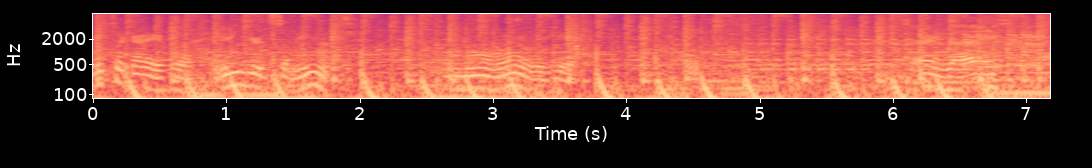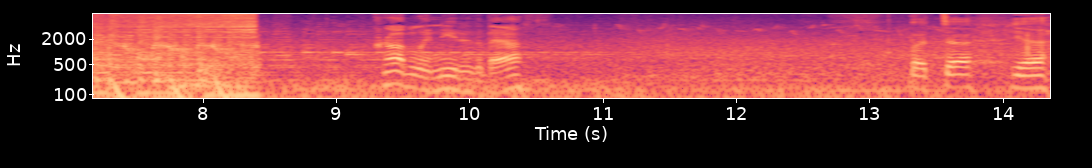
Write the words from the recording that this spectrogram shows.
Looks like I've uh, injured some ants. I don't know what over here. Sorry guys. Probably needed a bath. But uh, yeah,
